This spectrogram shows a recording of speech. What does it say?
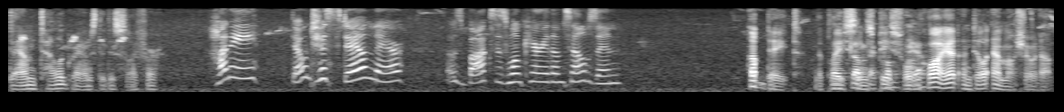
damn telegrams to decipher. Honey, Don't just stand there. Those boxes won't carry themselves in. Update. The place seems peaceful and quiet until Emma showed up.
